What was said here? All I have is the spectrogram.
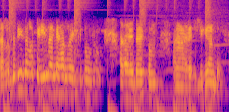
തലപതി എന്നുള്ള പേര് തന്നെ എനിക്ക് തോന്നുന്നു. അതായത് ഇപ്പം രജനീകാന്ത്.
